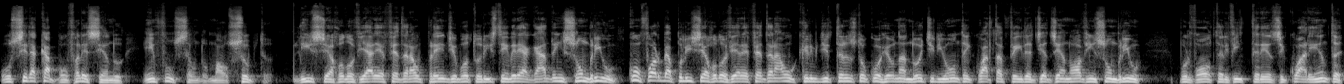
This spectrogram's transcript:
ou se ele acabou falecendo em função do mal súbito. Polícia Rodoviária Federal prende motorista embriagado em Sombrio. Conforme a Polícia Rodoviária Federal, o crime de trânsito ocorreu na noite de ontem, quarta-feira, dia 19, em Sombrio. Por volta de 23h40,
